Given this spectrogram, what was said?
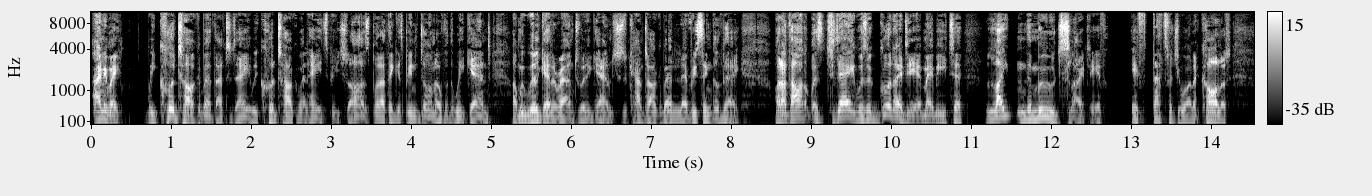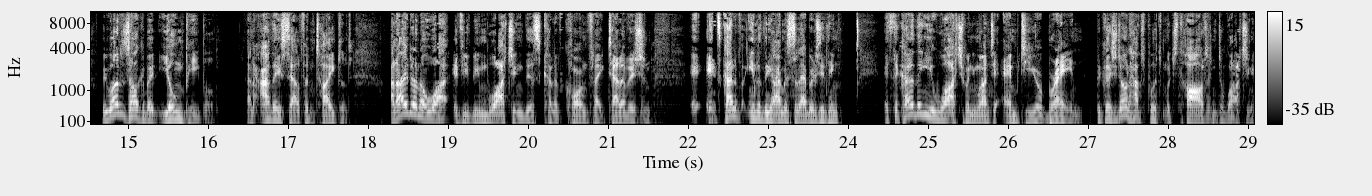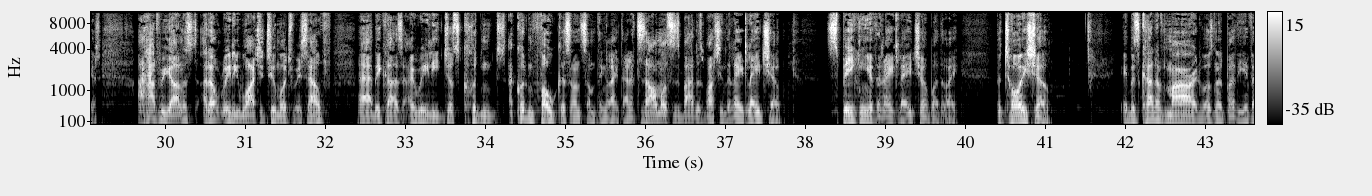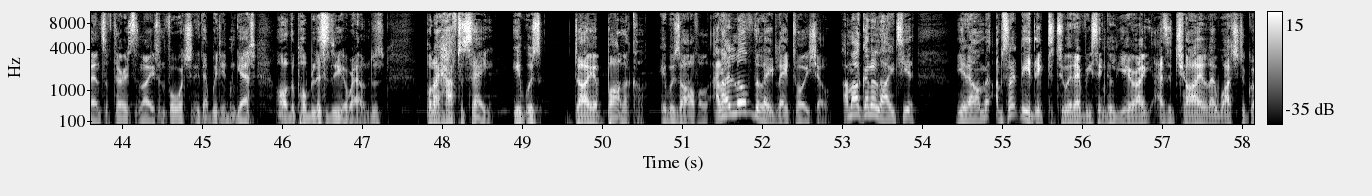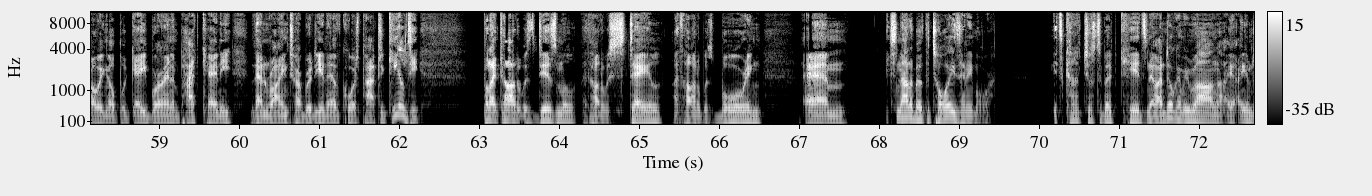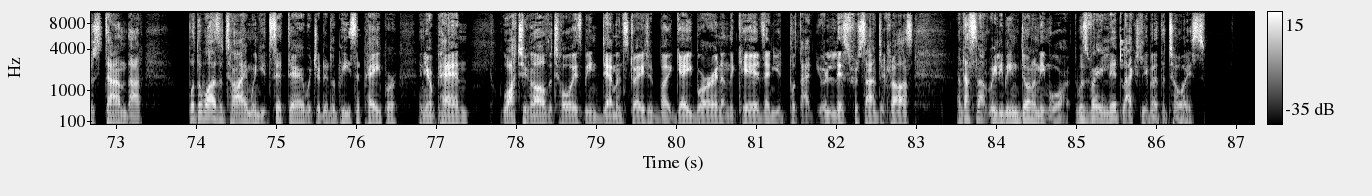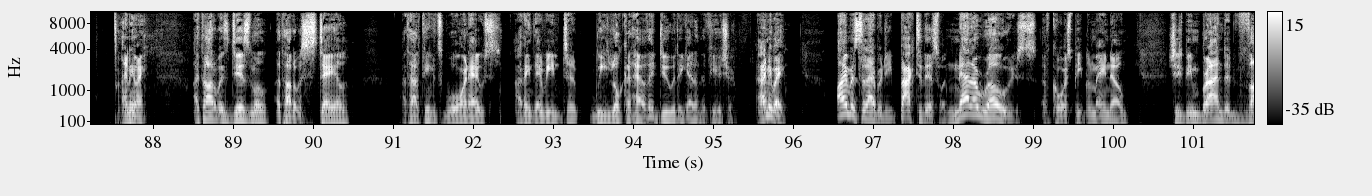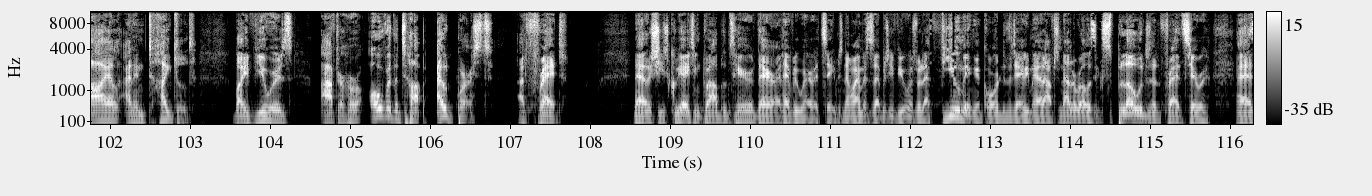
Anyway, we could talk about that today. We could talk about hate speech laws, but I think it's been done over the weekend, and we will get around to it again. Just we can't talk about it every single day. But I thought it was today was a good idea, maybe to lighten the mood slightly, if if that's what you want to call it. We want to talk about young people and are they self entitled? And I don't know what if you've been watching this kind of cornflake television. It's kind of you know the I'm a celebrity thing. It's the kind of thing you watch when you want to empty your brain because you don't have to put much thought into watching it. I have to be honest, I don't really watch it too much myself uh, because I really just couldn't. I couldn't focus on something like that. It's almost as bad as watching the Late Late Show. Speaking of the Late Late Show, by the way, the Toy Show. It was kind of marred, wasn't it, by the events of Thursday night, unfortunately, that we didn't get all the publicity around it. But I have to say, it was diabolical. It was awful. And I love the Late Late Toy Show. I'm not going to lie to you. You know, I'm, I'm certainly addicted to it every single year. I, as a child, I watched it growing up with Gay Byrne and Pat Kenny, and then Ryan Tubridy, and of course, Patrick Kielty. But I thought it was dismal. I thought it was stale. I thought it was boring. Um, it's not about the toys anymore it's kind of just about kids now. And don't get me wrong, I, I understand that. But there was a time when you'd sit there with your little piece of paper and your pen, watching all the toys being demonstrated by Gay Byrne and the kids, and you'd put that your list for Santa Claus. And that's not really being done anymore. There was very little actually about the toys. Anyway, I thought it was dismal. I thought it was stale. I thought I think it's worn out. I think they need to relook at how they do it again in the future. Anyway, I'm a celebrity. Back to this one. Nella Rose, of course, people may know. She's been branded vile and entitled by viewers after her over the top outburst at Fred now, she's creating problems here, there, and everywhere, it seems. Now, I'm celebrity viewers were left fuming, according to the Daily Mail, after Nella Rose exploded at Fred Sir- uh,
